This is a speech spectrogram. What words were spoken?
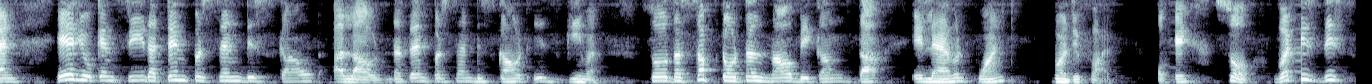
and here you can see the 10% discount allowed the 10% discount is given so the subtotal now becomes the 11.25 okay. So what is this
